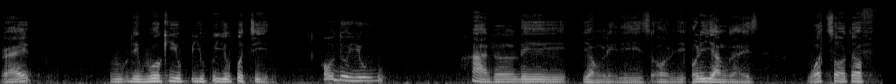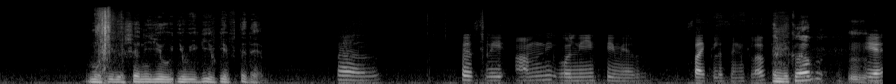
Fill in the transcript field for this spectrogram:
right? The work you, you, you put in. How do you handle the young ladies or the, or the young guys? What sort of motivation you, you, you give to them? Well, firstly, I'm the only female cyclist in the club. In the club? Yeah.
